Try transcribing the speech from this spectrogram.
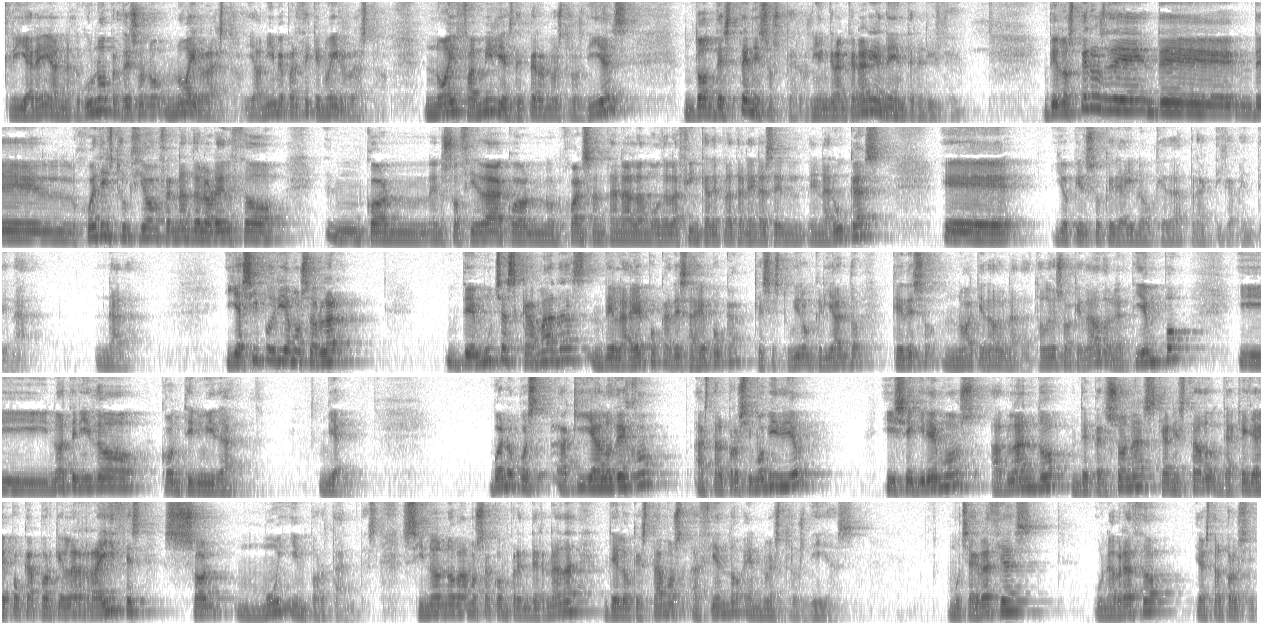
Criarían alguno, pero de eso no, hay rastro. Y a mí me parece que no hay rastro. No hay familias de perros en nuestros días donde estén esos perros, ni en Gran Canaria ni en Tenerife. De los perros del juez de instrucción Fernando Lorenzo con, en sociedad con Juan Santana Álamo de la finca de Plataneras en, Arucas, eh, yo pienso que de ahí no queda prácticamente nada. Nada. Y así podríamos hablar de muchas camadas de la época, de esa época, que se estuvieron criando, que de eso no ha quedado nada. Todo eso ha quedado en el tiempo y no ha tenido continuidad. Bien. Bueno, pues aquí ya lo dejo. Hasta el próximo vídeo y seguiremos hablando de personas que han estado de aquella época porque las raíces son muy importantes. Si no, no vamos a comprender nada de lo que estamos haciendo en nuestros días. Muchas gracias, un abrazo y hasta el próximo.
